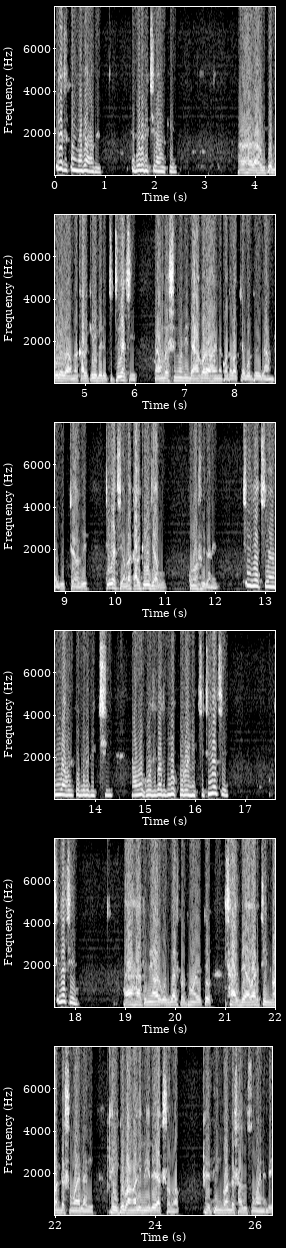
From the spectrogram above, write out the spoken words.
ঠিক আছে খুব মজা হবে। বলে দিচ্ছি রাহুলকে। হ্যাঁ হ্যাঁ রাহুলকে বলে দাও আমরা কালকেই বেরোচ্ছি ঠিক আছে? আমাদের সঙ্গে যদি দেখা করা হয় না কথাবার্তা বলতে হবে গ্রামটা ঘুরতে হবে ঠিক আছে? আমরা কালকেই যাব কোনো অসুবিধা নেই। ঠিক আছে আমি রাহুলকে বলে দিচ্ছি। আমরা গোছ গাছগুলো করে নিচ্ছি ঠিক আছে? ঠিক আছে? হ্যাঁ হ্যাঁ তুমি আবার গোজগাজ করো তোমার তো সাজতে আবার তিন ঘণ্টা সময় লাগে। এই তো বাঙালি মেয়েদের এক স্বভাব। তিন ঘণ্টা সাধু সময় নেবে।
